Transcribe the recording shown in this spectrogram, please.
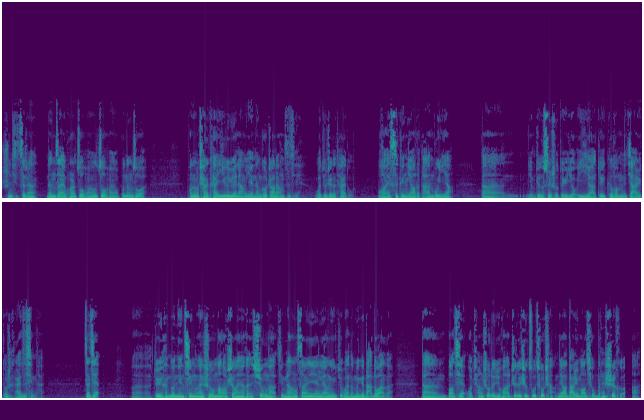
顺其自然，能在一块做朋友做朋友，不能做朋友拆开一个月亮也能够照亮自己。我就这个态度，不好意思，跟你要的答案不一样，但你们这个岁数对于友谊啊，对于各方面的驾驭都是孩子心态。再见。呃，对于很多年轻人来说，马老师好像很凶啊，经常三言两语就把他们给打断了。但抱歉，我常说的一句话，这里是足球场，你要打羽毛球不太适合啊。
